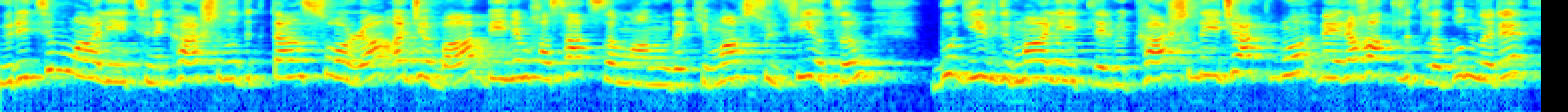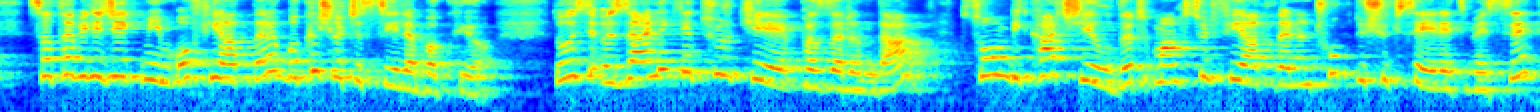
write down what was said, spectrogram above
Üretim maliyetini karşıladıktan sonra acaba benim hasat zamanındaki mahsul fiyatım bu girdi maliyetlerimi karşılayacak mı ve rahatlıkla bunları satabilecek miyim? O fiyatlara bakış açısıyla bakıyor. Dolayısıyla özellikle Türkiye pazarında son birkaç yıldır mahsul fiyatlarının çok düşük seyretmesi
